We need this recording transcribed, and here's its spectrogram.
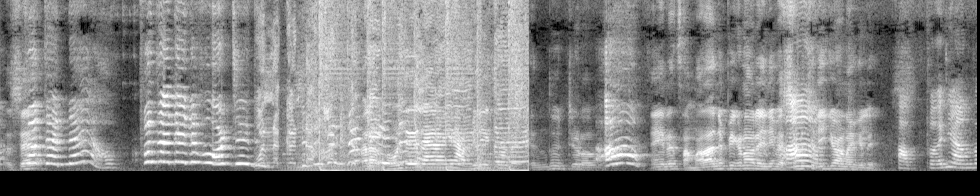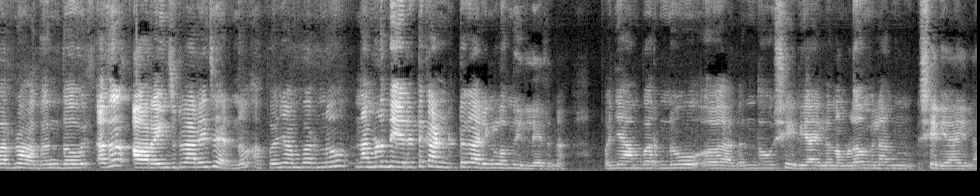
പക്ഷെ- തന്നെ അപ്പൊ തന്നെ എന്നെ ഫോൺ ചെയ്തു അല്ല ഫോൺ ചെയ്ത് ഞാൻ അങ്ങനെ അഭിനയിച്ചോണ്ട് എന്ത് പറ്റിയടോ? ആ. അങ്ങനെ സമാധാനിപ്പിക്കണമല്ലോ ഇനി വിഷമിച്ചിരിക്കുവാണെങ്കിൽ അപ്പൊ ഞാൻ പറഞ്ഞു അതെന്തോ അത് അറേഞ്ച്ഡ് മാരേജ് ആയിരുന്നു. അപ്പൊ ഞാൻ പറഞ്ഞു നമ്മൾ നേരിട്ട് കണ്ടിട്ട് കാര്യങ്ങളൊന്നും ഇല്ലായിരുന്നു. അപ്പൊ ഞാൻ പറഞ്ഞു "ഏഹ്, അതെന്തോ ശരിയായില്ല നമ്മൾ തമ്മിൽ ശരിയായില്ല.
